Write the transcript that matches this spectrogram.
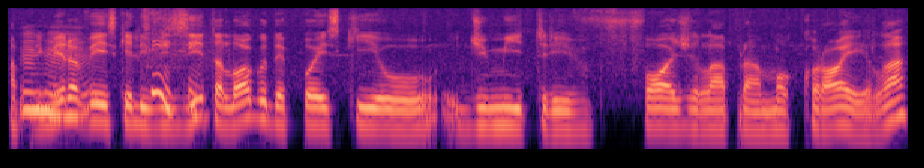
A primeira vez que ele Uhum. Sim, visita, logo depois que o Dmitri foge lá pra Mokroy lá,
